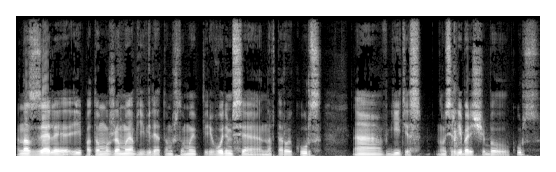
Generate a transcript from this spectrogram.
нас взяли, и потом уже мы объявили о том, что мы переводимся на второй курс а, в ГИТИС. У Сергея Борисовича был курс,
